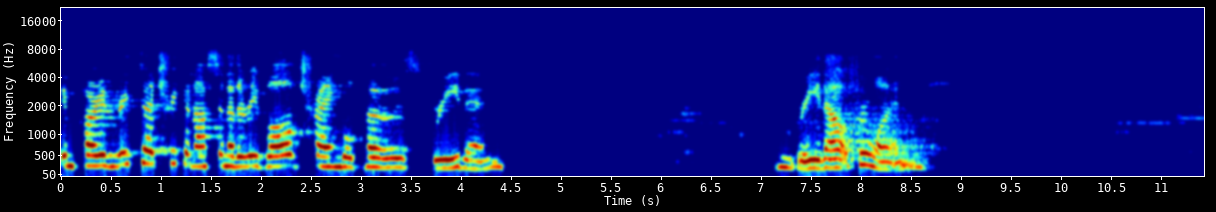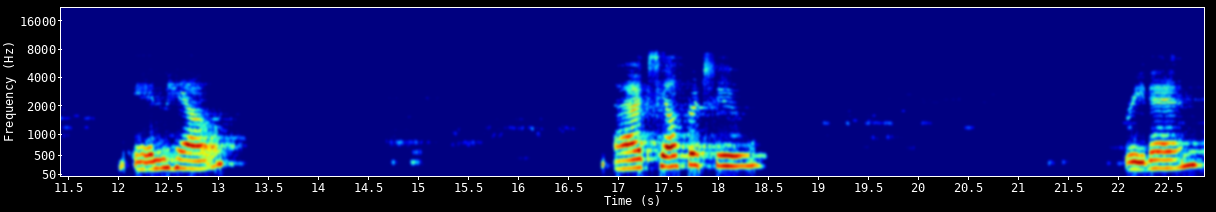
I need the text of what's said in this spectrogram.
in Parivrtta Trikonasana, the revolved triangle pose. Breathe in. Breathe out for one. Inhale. Exhale for two. Breathe in.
